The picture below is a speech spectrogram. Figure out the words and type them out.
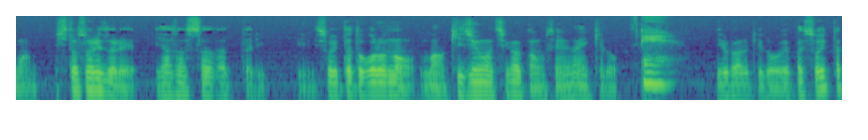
まあ、人それぞれ優しさだったり、そういったところの、まあ、基準は違うかもしれないけど、ええ。いろいろあるけど、やっぱりそういった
